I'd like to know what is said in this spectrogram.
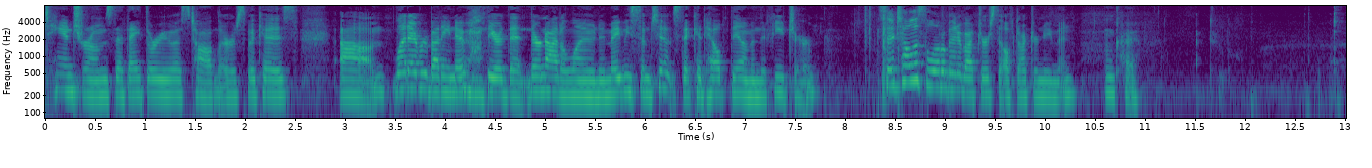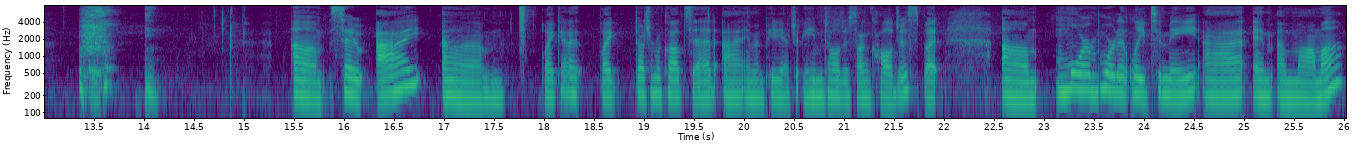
tantrums that they threw as toddlers because um, let everybody know out there that they're not alone and maybe some tips that could help them in the future. So tell us a little bit about yourself, Dr. Newman. Okay. um, so I, um, like I, like Dr. McLeod said, I am a pediatric hematologist oncologist, but um, more importantly to me, I am a mama.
